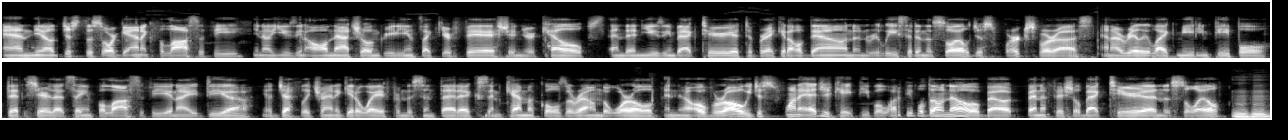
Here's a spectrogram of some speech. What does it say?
and you know just this organic philosophy you know using all natural ingredients like your fish and your kelps and then using bacteria to break it all down and release it in the soil just works for us. And i really like meeting people that share that same philosophy and idea you know definitely trying to get away from the synthetics and chemicals around the world. And you know, overall we just want to educate people. A lot of people don't know about beneficial bacteria in the soil. Mm-hmm.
